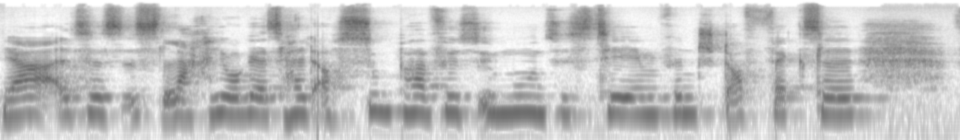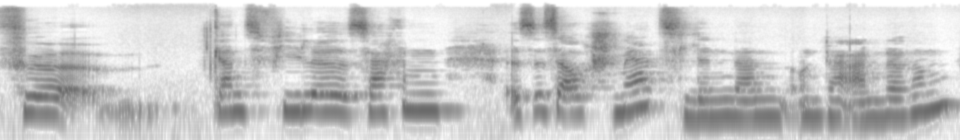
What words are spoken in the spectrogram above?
Ja, also es ist Lach-Yoga ist halt auch super fürs Immunsystem, für den Stoffwechsel, für ganz viele Sachen. Es ist auch schmerzlindernd unter anderem.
